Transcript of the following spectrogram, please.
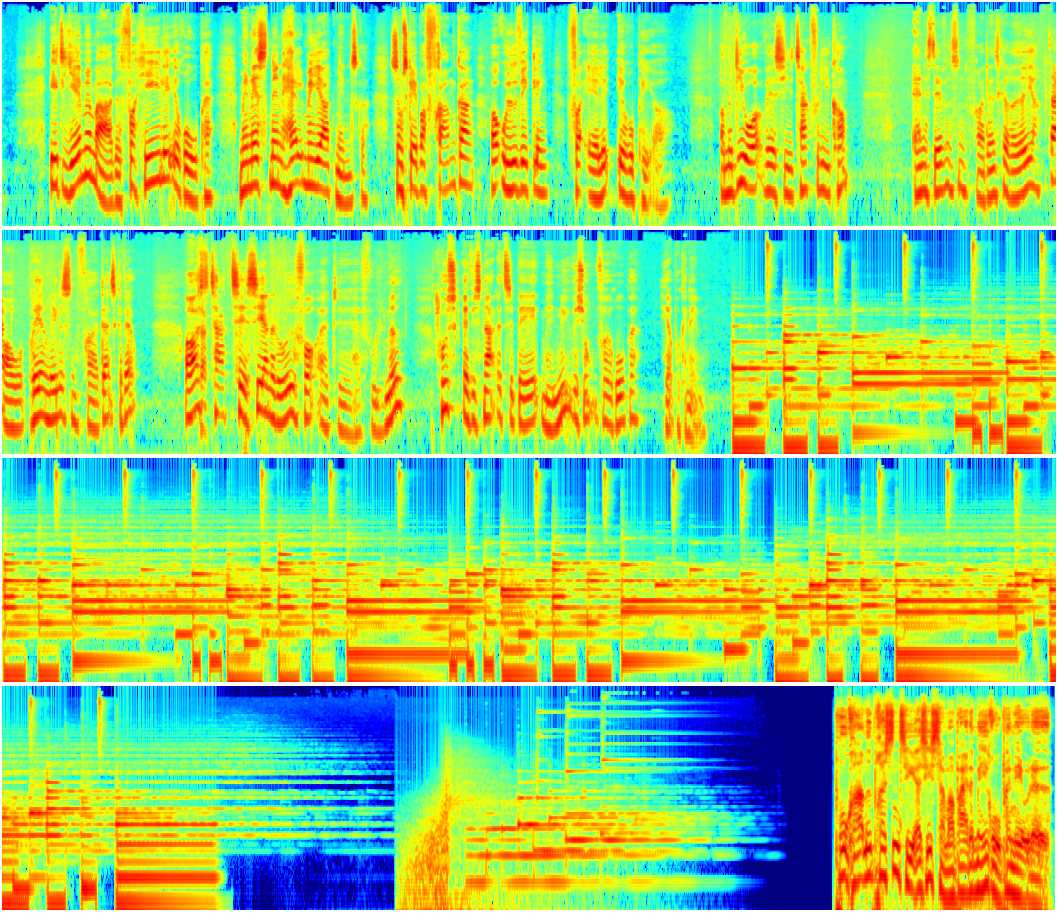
Et hjemmemarked for hele Europa med næsten en halv milliard mennesker, som skaber fremgang og udvikling for alle europæere. Og med de ord vil jeg sige tak, fordi I kom. Anne Steffensen fra Danske Rederier og Brian Mikkelsen fra Dansk Erhverv. Og også tak, tak til seerne derude for at uh, have fulgt med. Husk, at vi snart er tilbage med en ny vision for Europa her på kanalen. Programmet præsenteres i samarbejde med Europanævnet.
